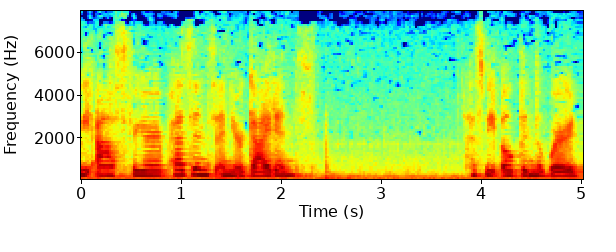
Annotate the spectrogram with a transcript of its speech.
We ask for your presence and your guidance as we open the Word.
